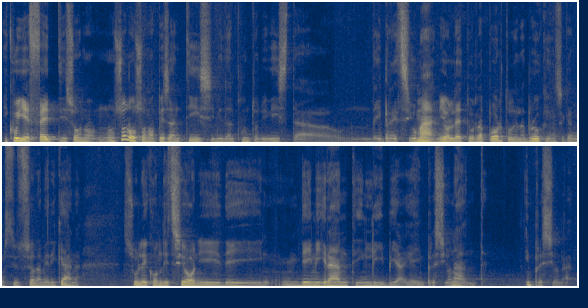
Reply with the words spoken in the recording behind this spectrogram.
i cui effetti sono, non solo sono pesantissimi dal punto di vista dei prezzi umani, io ho letto un rapporto della Brookings, che è un'istituzione americana, sulle condizioni dei, dei migranti in Libia, che è impressionante impressionante.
